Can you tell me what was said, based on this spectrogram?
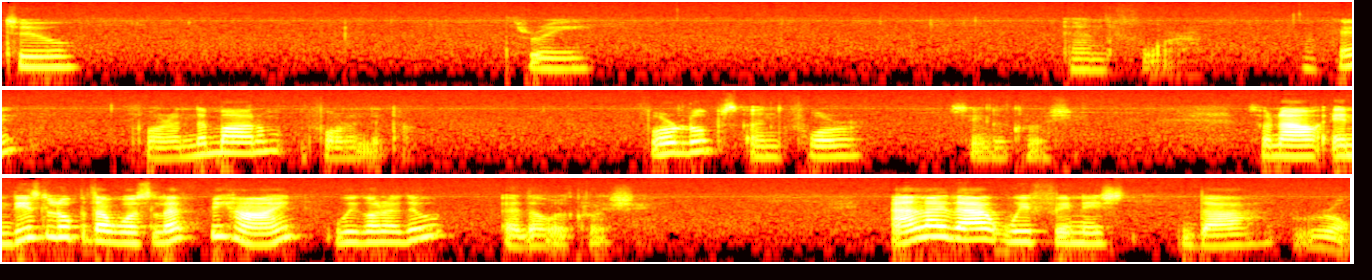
two three and four. Okay? Four on the bottom four on the top. Four loops and four single crochet so now in this loop that was left behind, we're going to do a double crochet. And like that, we finish the row.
